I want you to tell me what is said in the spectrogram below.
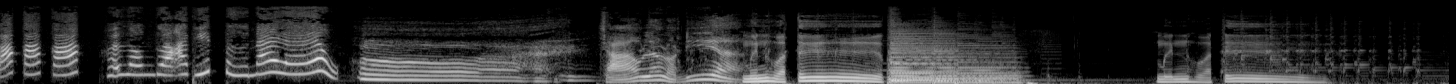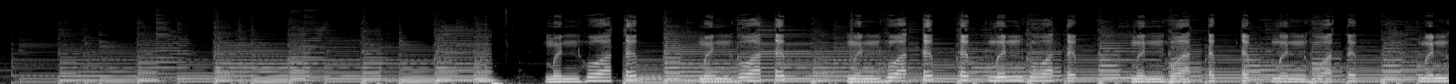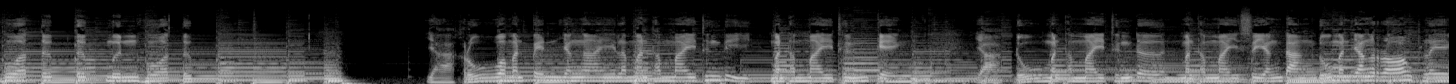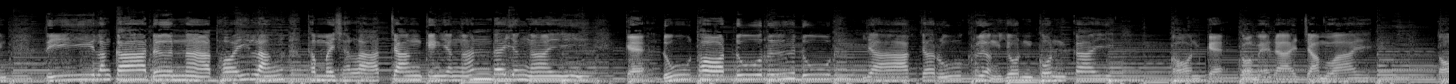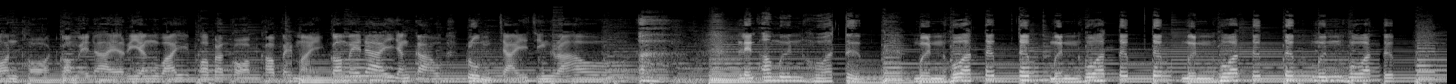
ก๊ากก๊ากก๊ากคืลงดวงอาทิตย์ตื่นได้แล้วเช้าแล้วเหรอเนี่ยมึนหัวตื้อมึนหัวตื้อมึนหัวตึบมึนหัวตึบมึนหัวตึบตึบมึนหัวตึบ มึนหัวตึบตึบมึนหัวตึบมึนหัวตึบตึบมึนหัวตึบ อยากรู้ว่ามันเป็นยังไงและมันทำไมถึงดี มันทำไมถึงเก่ง อยากดูมันทำไมถึงเดิน มันทำไมเสียงดัง ดูมันยังร้องเพลง ตีลังกาเดินหน้าถอยหลังทำไมฉลาดจังเก่งอย่างนั้นได้ยังไง แกะดูทอดดูหรือดู อยากจะรู้เครื่องยนต์กลไก ตอนแกะก็ไม่ได้จำไว้ ตอนถอดก็ไม่ได้เรียงไว้ พอประกอบเข้าไปใหม่ก็ไม่ได้อย่างเก่ากลุ่มใจจริงเราเล่นเอามึนหัวตึบมึนหัวตึบตึบมึนหัวตึบตึบมึนหัวตึบตึบมึนหัวตึบ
